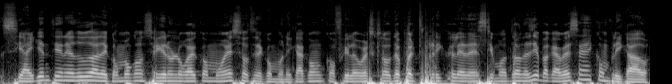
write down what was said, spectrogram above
si alguien tiene duda de cómo conseguir un lugar como eso, se comunica con Coffee Lovers Club de Puerto Rico y le decimos dónde sí, porque a veces es complicado.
